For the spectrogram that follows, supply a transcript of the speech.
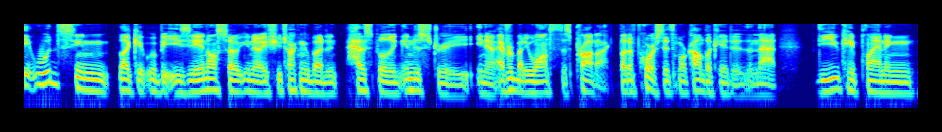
It would seem like it would be easy. And also, you know, if you're talking about a house building industry, you know, everybody wants this product. But of course, it's more complicated than that. The UK planning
